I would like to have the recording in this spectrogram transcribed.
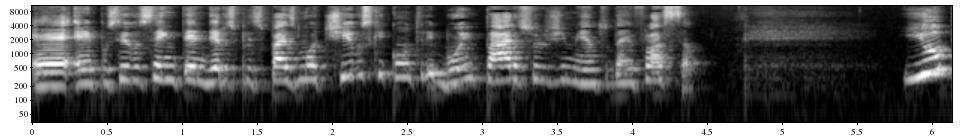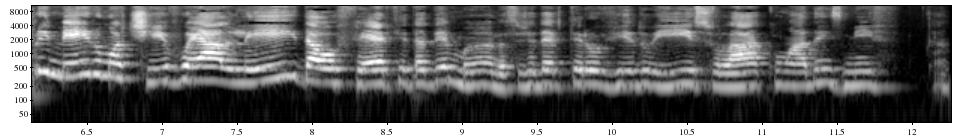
é, é possível você entender os principais motivos que contribuem para o surgimento da inflação. E o primeiro motivo é a lei da oferta e da demanda. Você já deve ter ouvido isso lá com Adam Smith. Tá?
